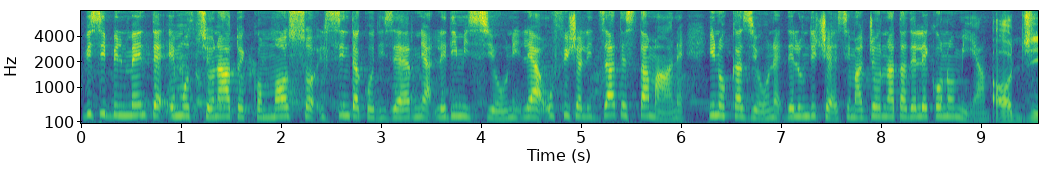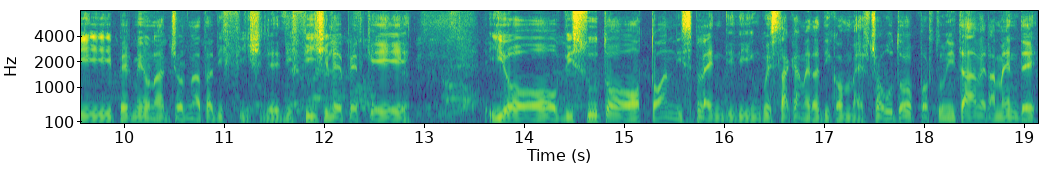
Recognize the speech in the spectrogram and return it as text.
Visibilmente emozionato e commosso, il sindaco di Isernia le dimissioni le ha ufficializzate stamane in occasione dell'undicesima giornata dell'economia. Oggi per me è una giornata difficile, difficile perché io ho vissuto otto anni splendidi in questa Camera di Commercio, ho avuto l'opportunità veramente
